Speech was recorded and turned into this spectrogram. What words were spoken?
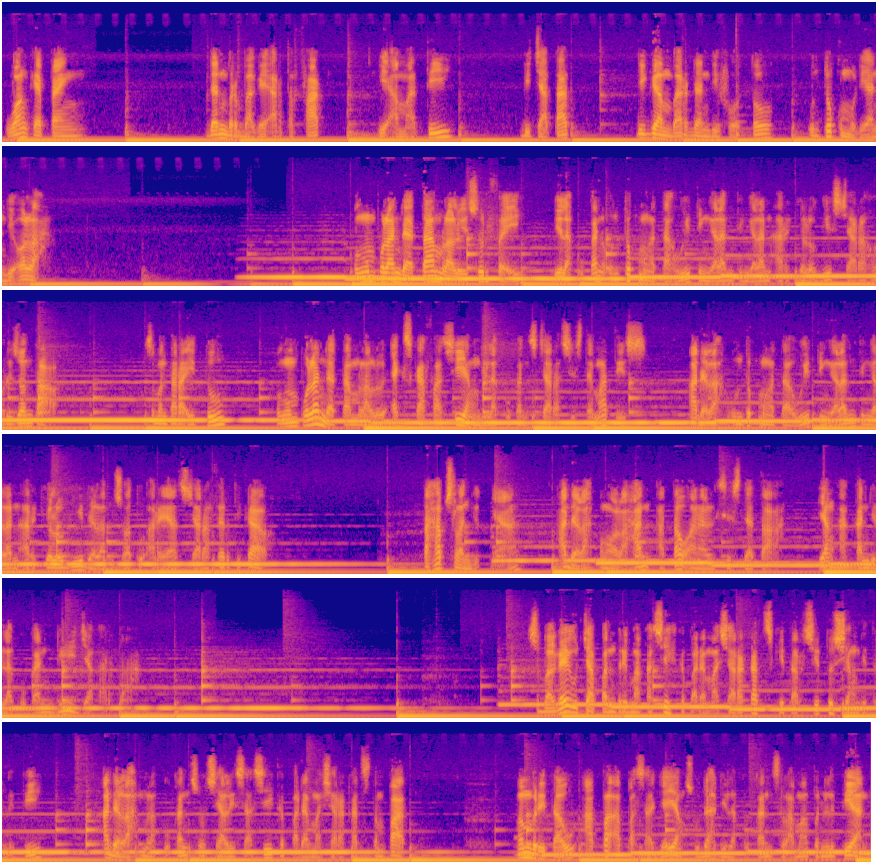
uang kepeng, dan berbagai artefak diamati, dicatat, digambar, dan difoto untuk kemudian diolah. Pengumpulan data melalui survei dilakukan untuk mengetahui tinggalan-tinggalan arkeologi secara horizontal. Sementara itu, pengumpulan data melalui ekskavasi yang dilakukan secara sistematis adalah untuk mengetahui tinggalan-tinggalan arkeologi dalam suatu area secara vertikal. Tahap selanjutnya adalah pengolahan atau analisis data yang akan dilakukan di Jakarta. Sebagai ucapan terima kasih kepada masyarakat sekitar situs yang diteliti adalah melakukan sosialisasi kepada masyarakat setempat, memberitahu apa-apa saja yang sudah dilakukan selama penelitian.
